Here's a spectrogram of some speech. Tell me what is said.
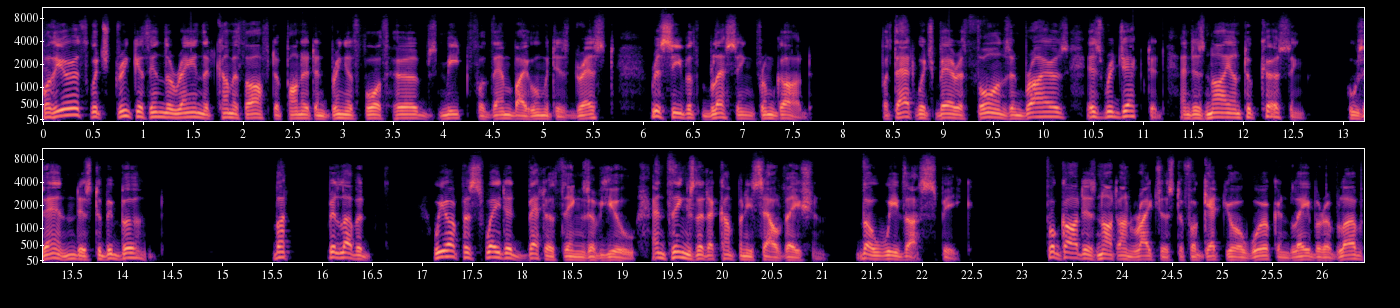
For the earth which drinketh in the rain that cometh oft upon it, and bringeth forth herbs meet for them by whom it is dressed, receiveth blessing from God. But that which beareth thorns and briers is rejected, and is nigh unto cursing, whose end is to be burned. But, beloved, we are persuaded better things of you, and things that accompany salvation, though we thus speak. For God is not unrighteous to forget your work and labor of love,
